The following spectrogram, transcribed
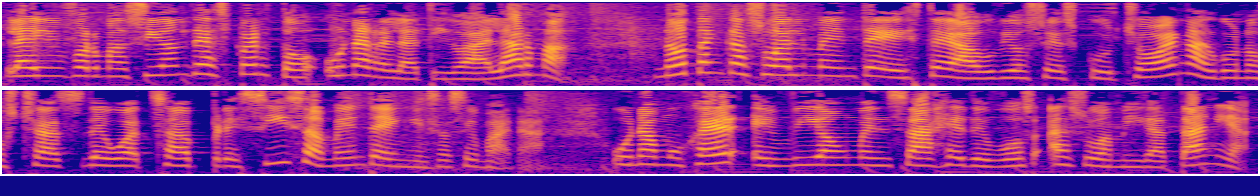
la información despertó una relativa alarma. No tan casualmente este audio se escuchó en algunos chats de WhatsApp precisamente en esa semana. Una mujer envía un mensaje de voz a su amiga Tania.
